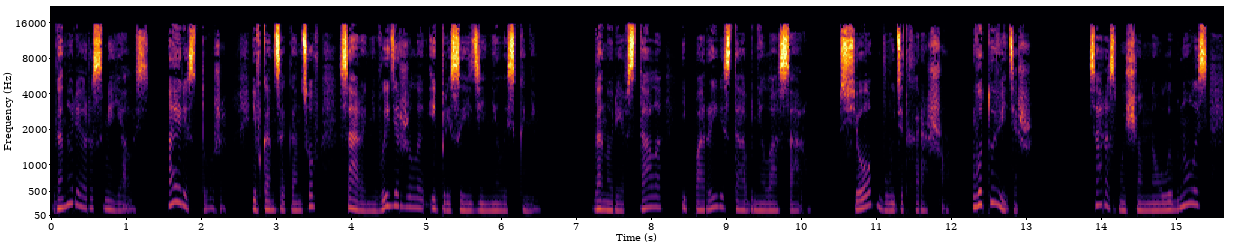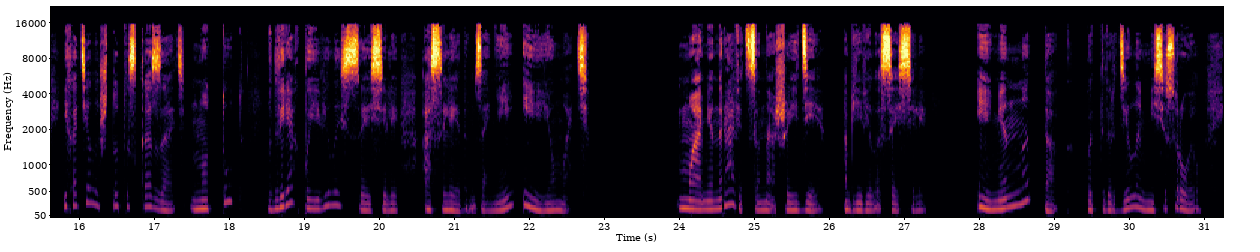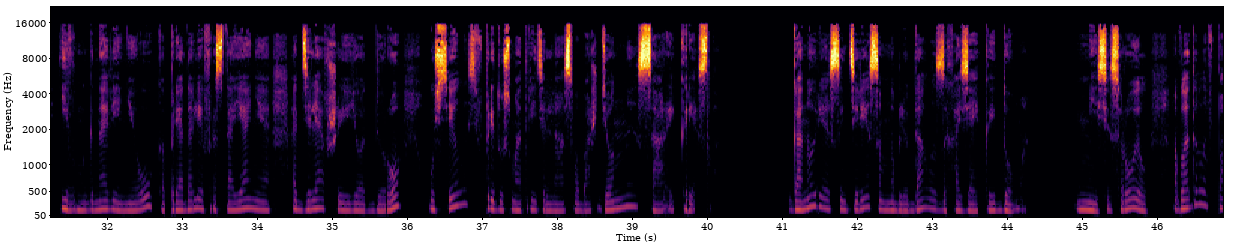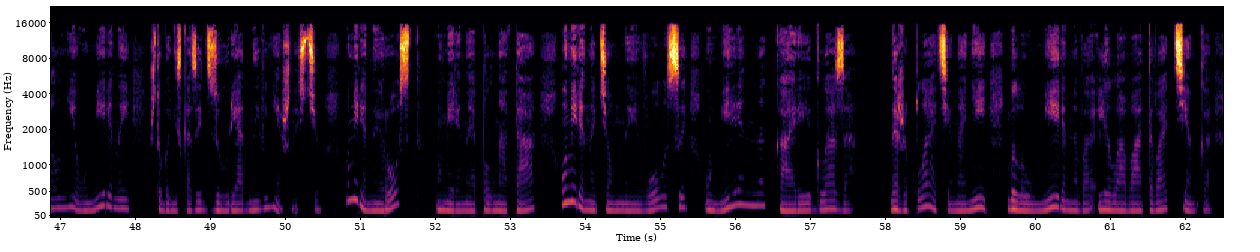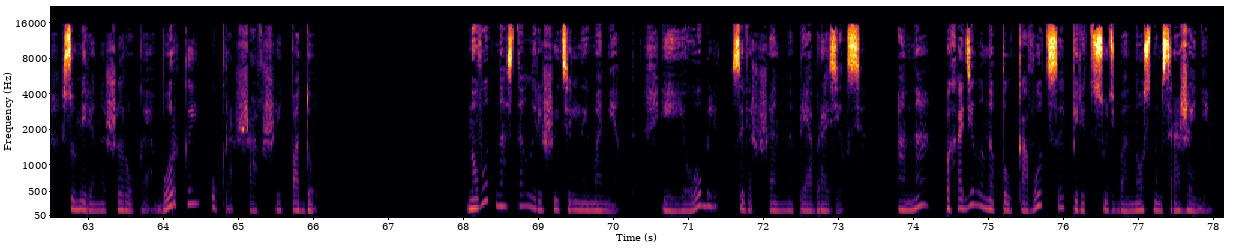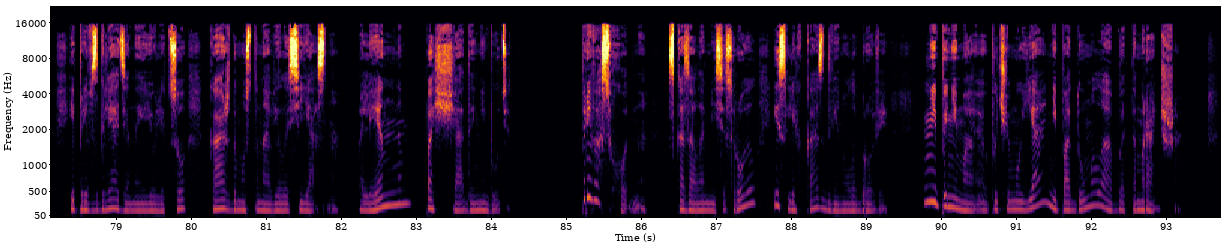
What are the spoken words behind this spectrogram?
Ганория рассмеялась. Айрис тоже, и в конце концов Сара не выдержала и присоединилась к ним. Ганория встала и порывисто обняла Сару. «Все будет хорошо. Вот увидишь». Сара смущенно улыбнулась и хотела что-то сказать, но тут в дверях появилась Сесили, а следом за ней и ее мать. «Маме нравится наша идея», — объявила Сесили. «Именно так», подтвердила миссис Ройл, и в мгновение ока, преодолев расстояние, отделявшее ее от бюро, уселась в предусмотрительно освобожденное Сарой кресло. Ганория с интересом наблюдала за хозяйкой дома. Миссис Ройл обладала вполне умеренной, чтобы не сказать заурядной внешностью, умеренный рост, умеренная полнота, умеренно темные волосы, умеренно карие глаза — даже платье на ней было умеренного лиловатого оттенка с умеренно широкой оборкой, украшавшей подол. Но вот настал решительный момент, и ее облик совершенно преобразился. Она походила на полководца перед судьбоносным сражением, и при взгляде на ее лицо каждому становилось ясно — пленным пощады не будет. «Превосходно», — сказала миссис Ройл и слегка сдвинула брови. «Не понимаю, почему я не подумала об этом раньше.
